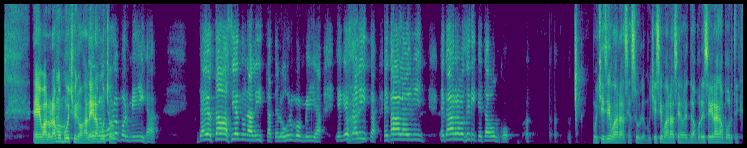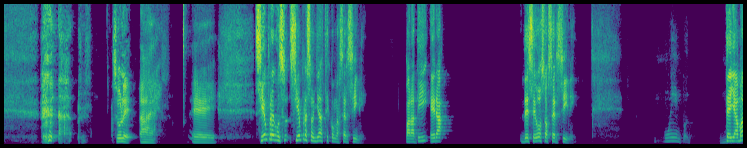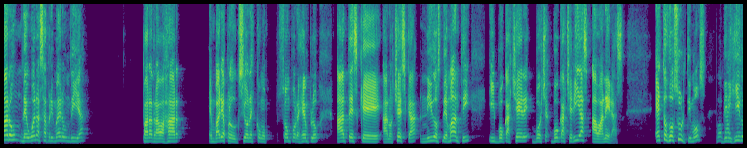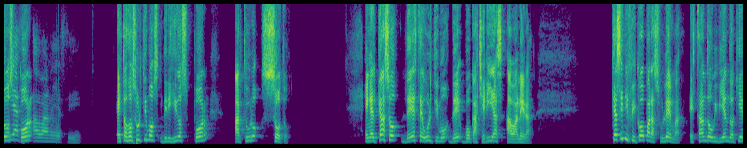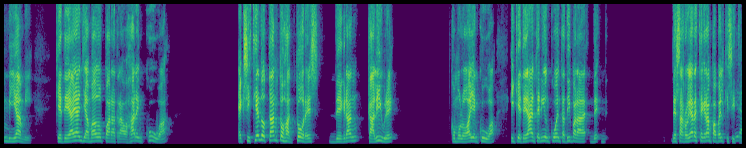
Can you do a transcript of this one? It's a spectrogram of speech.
Eh, valoramos mucho y nos alegra te lo mucho. Juro por mi hija. Ya yo estaba haciendo una lista, te lo juro por mi hija. Y en esa Ay. lista estaba Vladimir, estaba Ramosini y estaba Onco. Muchísimas gracias, Zule. Muchísimas gracias, de verdad, por ese gran aporte. Zule, ay, eh, siempre, siempre soñaste con hacer cine. Para ti era deseoso hacer cine. Muy importante. Te llamaron de buenas a primero un día para trabajar en varias producciones como son, por ejemplo, Antes que Anochezca, Nidos de Manti y Bocachere, Bocha, Bocacherías Habaneras. Estos dos últimos dirigidos por... Sí. Estos dos últimos dirigidos por Arturo Soto. En el caso de este último de Bocacherías Habanera, ¿qué significó para Zulema, estando viviendo aquí en Miami, que te hayan llamado para trabajar en Cuba, existiendo tantos actores de gran calibre como lo hay en Cuba, y que te hayan tenido en cuenta a ti para de, de, desarrollar este gran papel que hiciste?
